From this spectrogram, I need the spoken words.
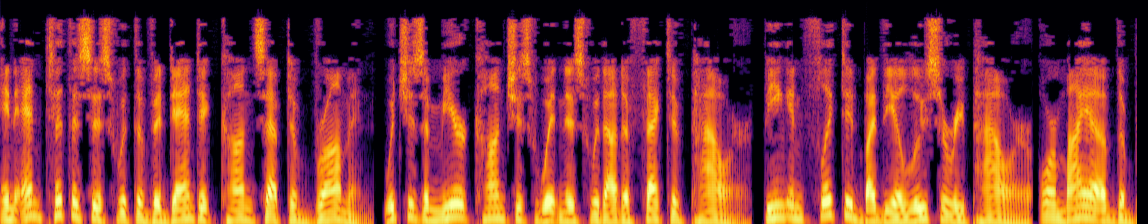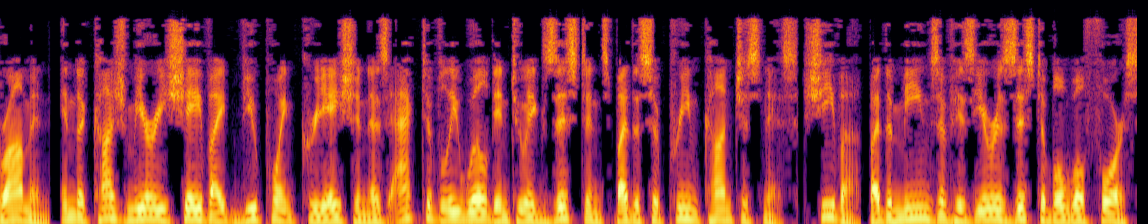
In antithesis with the Vedantic concept of Brahman, which is a mere conscious witness without effective power, being inflicted by the illusory power or maya of the Brahman, in the Kashmiri Shaivite viewpoint creation is actively willed into existence by the Supreme Consciousness Shiva by the means of his irresistible will force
